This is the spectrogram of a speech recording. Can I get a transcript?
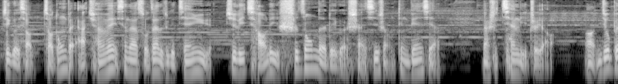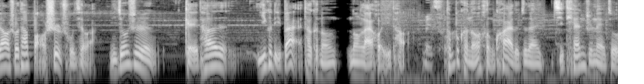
这个小小东北啊，权威现在所在的这个监狱，距离乔丽失踪的这个陕西省定边县，那是千里之遥啊！你就不要说他保释出去了，你就是给他一个礼拜，他可能能来回一趟，没错，他不可能很快的就在几天之内就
